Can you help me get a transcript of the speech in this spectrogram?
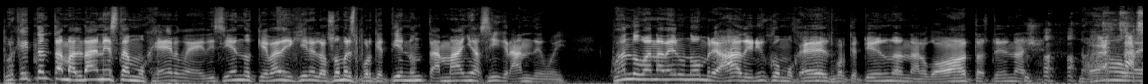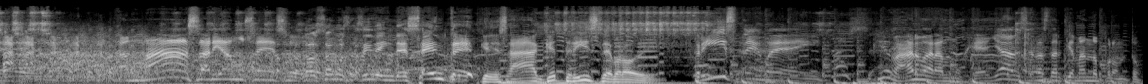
¿Por qué hay tanta maldad en esta mujer, güey? Diciendo que va a dirigir a los hombres porque tiene un tamaño así grande, güey. ¿Cuándo van a ver un hombre? Ah, dirijo mujeres porque tienen unas nalgotas, tienen unas... No, güey. Jamás haríamos eso. No somos así de indecente. Que, ah, qué triste, brody. Triste, güey. Qué bárbara mujer. Ya se va a estar quemando pronto.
